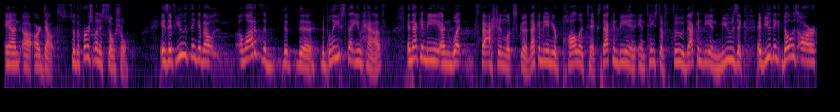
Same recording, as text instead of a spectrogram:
and uh, our doubts. So the first one is social. Is if you think about a lot of the, the, the, the beliefs that you have, and that can be in what fashion looks good. That can be in your politics. That can be in, in, taste of food. That can be in music. If you think those are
